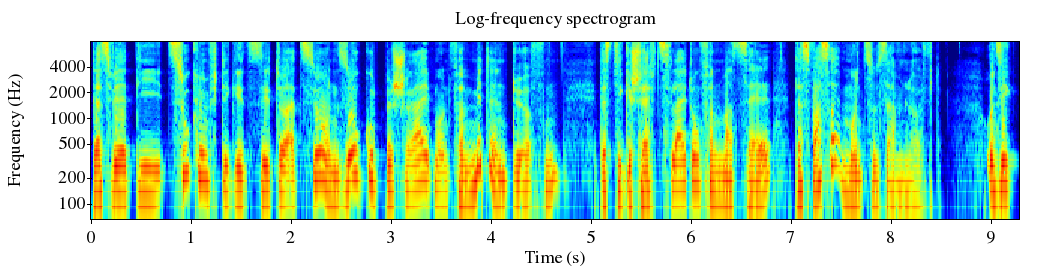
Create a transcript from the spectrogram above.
dass wir die zukünftige Situation so gut beschreiben und vermitteln dürfen, dass die Geschäftsleitung von Marcel das Wasser im Mund zusammenläuft. Und sie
